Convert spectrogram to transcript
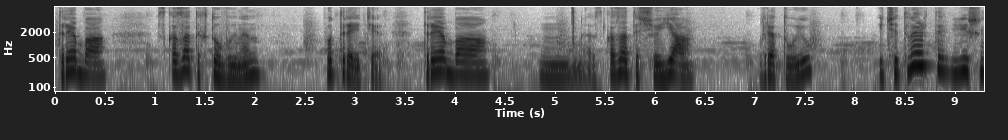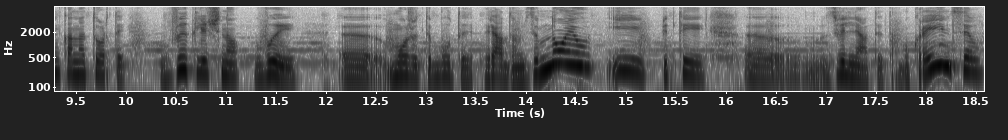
треба сказати, хто винен. По-третє, треба сказати, що я врятую. І четверте, вішенька на торти, виключно ви можете бути рядом зі мною і піти е, звільняти там українців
